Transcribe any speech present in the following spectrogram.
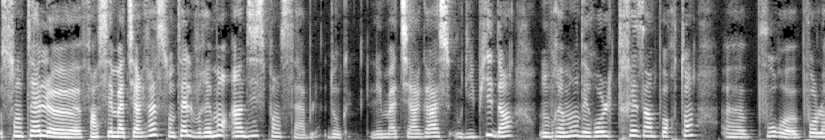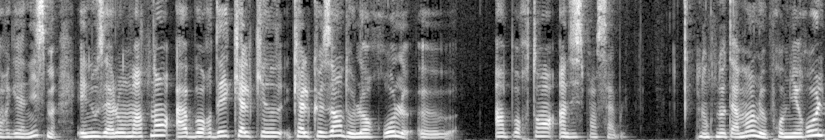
sont-elles, euh, enfin ces matières grasses sont-elles vraiment indispensables? Donc les matières grasses ou lipides hein, ont vraiment des rôles très importants euh, pour, l'organisme et nous allons maintenant aborder quelques, quelques-uns de leurs rôles importants, indispensables. Donc notamment le premier rôle,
